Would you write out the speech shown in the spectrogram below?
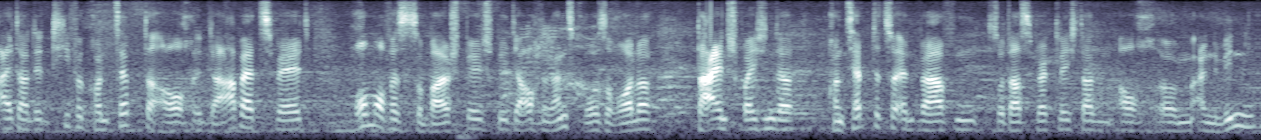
alternative Konzepte auch in der Arbeitswelt, Homeoffice zum Beispiel spielt ja auch eine ganz große Rolle, da entsprechende Konzepte zu entwerfen, sodass wirklich dann auch ähm, eine Win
